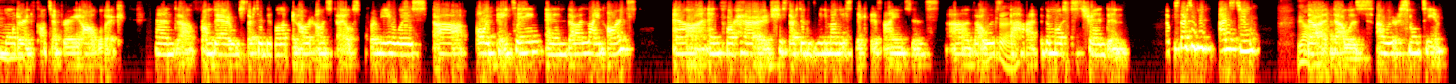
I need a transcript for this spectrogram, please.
mm-hmm. modern, contemporary artwork and uh, from there we started developing our own styles for me it was uh, oil painting and uh, line art Uh, and for her, she started with minimalistic design since uh, that was Okay. the, the most trend. And we started with us two. Yeah. That, that was our small team.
